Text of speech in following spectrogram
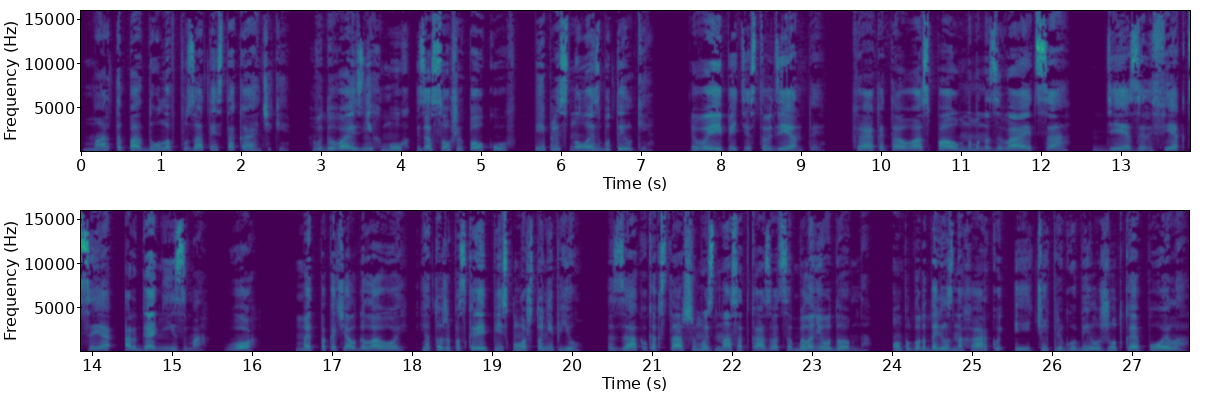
Марта подула в пузатые стаканчики, выдувая из них мух и засохших пауков, и плеснула из бутылки. «Выпейте, студенты! Как это у вас по-умному называется? Дезинфекция организма! Во!» Мэт покачал головой. Я тоже поскорее пискнула, что не пью. Заку, как старшему из нас, отказываться было неудобно. Он поблагодарил знахарку и чуть пригубил жуткое пойло,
